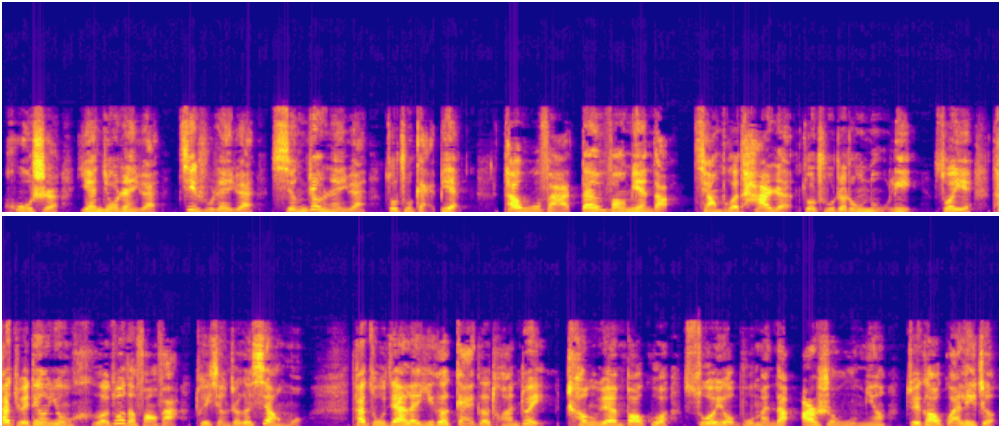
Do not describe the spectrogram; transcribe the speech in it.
护士、研究人员、技术人员、行政人员做出改变。他无法单方面的强迫他人做出这种努力，所以他决定用合作的方法推行这个项目。他组建了一个改革团队，成员包括所有部门的二十五名最高管理者。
